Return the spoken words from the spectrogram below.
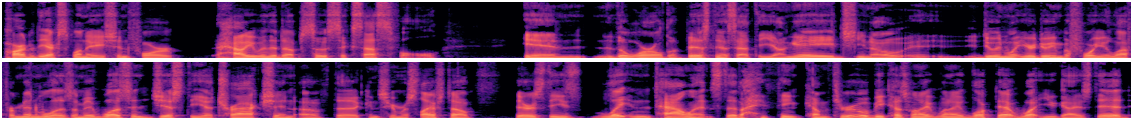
part of the explanation for how you ended up so successful in the world of business at the young age. You know, eh, doing what you're doing before you left for minimalism. It wasn't just the attraction of the consumerist lifestyle. There's these latent talents that I think come through because when I when I looked at what you guys did,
